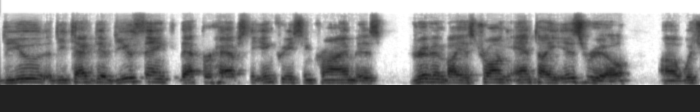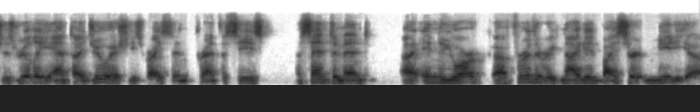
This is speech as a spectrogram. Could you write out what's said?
do you, Detective, do you think that perhaps the increase in crime is driven by a strong anti-Israel uh, which is really anti-Jewish, he writes in parentheses, a sentiment uh, in New York uh, further ignited by certain media.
